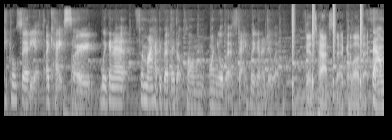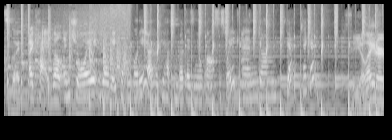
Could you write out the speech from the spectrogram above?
April 30th. Okay, so we're gonna for myhappybirthday.com on your birthday. We're gonna do it. Fantastic. I love it. Sounds good. Okay, well, enjoy your week, everybody. I hope you have some birthdays in your class this week. And um, yeah, take care. See you later.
